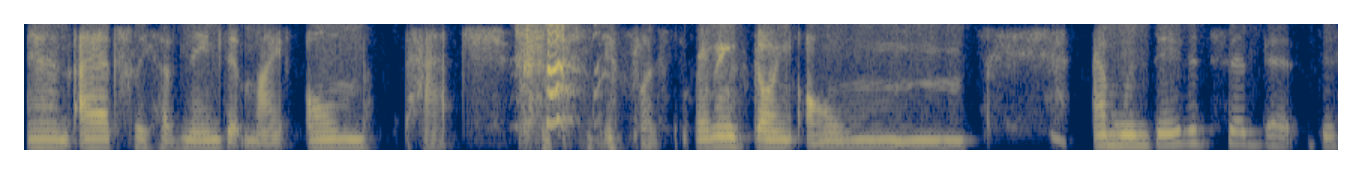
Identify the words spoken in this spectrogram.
And I actually have named it my Om patch. everything's going Om. And when David said that this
